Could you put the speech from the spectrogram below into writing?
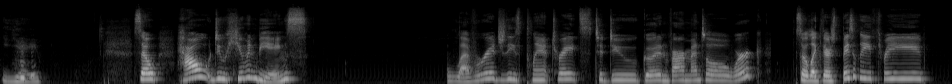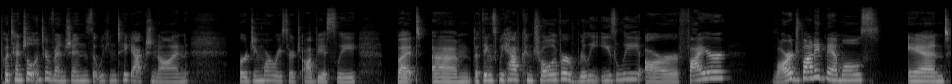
Yay. so, how do human beings leverage these plant traits to do good environmental work? So, like, there's basically three potential interventions that we can take action on, urging more research, obviously. But um, the things we have control over really easily are fire, large bodied mammals, and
